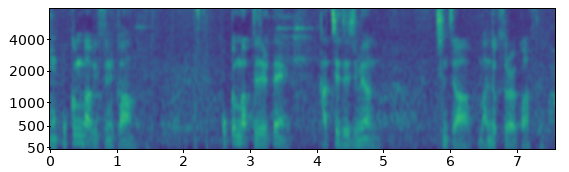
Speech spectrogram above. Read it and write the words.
어, 볶음밥 있으니까 볶음밥 드실 때 같이 드시면 진짜 만족스러울 것 같아요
